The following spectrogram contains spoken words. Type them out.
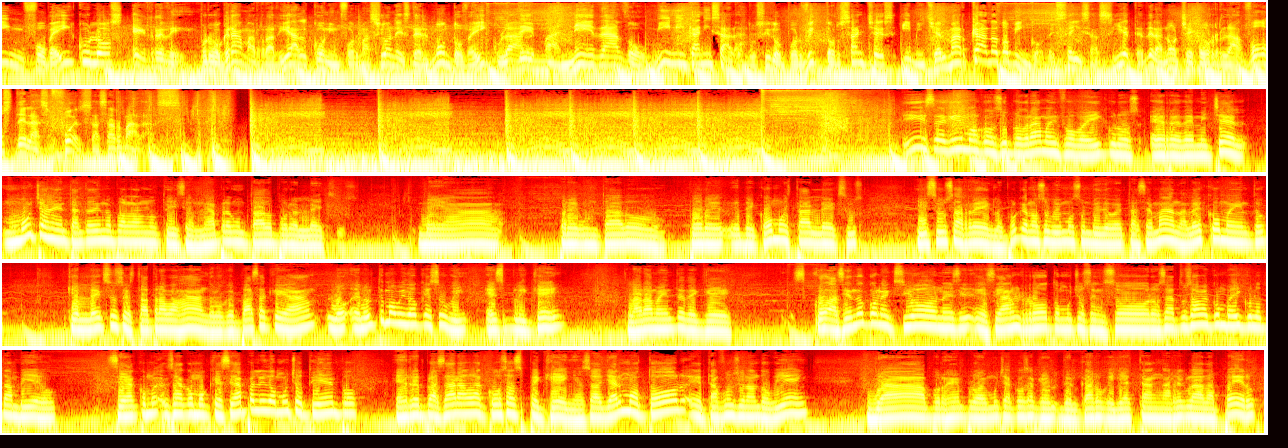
Infovehículos RD, programa radial con informaciones del mundo vehicular de manera dominicanizada, conducido por Víctor Sánchez y Michel Mar, cada domingo de 6 a 7 de la noche por la voz de las Fuerzas Armadas. Y seguimos con su programa Infovehículos RD. Michel, mucha gente antes de irnos para las noticias me ha preguntado por el Lexus me ha preguntado por de cómo está el Lexus y sus arreglos, porque no subimos un video esta semana. Les comento que el Lexus está trabajando. Lo que pasa que el último video que subí expliqué claramente de que haciendo conexiones eh, se han roto muchos sensores. O sea, tú sabes que un vehículo tan viejo, sea como, o sea, como que se ha perdido mucho tiempo en reemplazar ahora cosas pequeñas. O sea, ya el motor está funcionando bien ya, por ejemplo, hay muchas cosas que, del carro que ya están arregladas, pero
